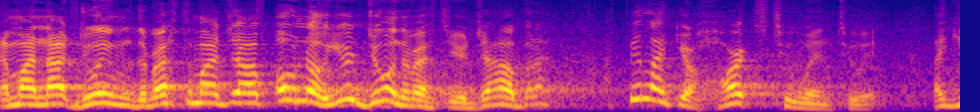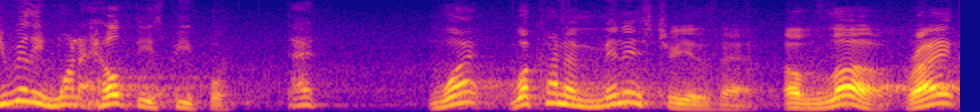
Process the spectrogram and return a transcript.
am I not doing the rest of my job? Oh no, you're doing the rest of your job, but I, I feel like your heart's too into it. Like you really want to help these people. That what, what kind of ministry is that? Of love, right?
